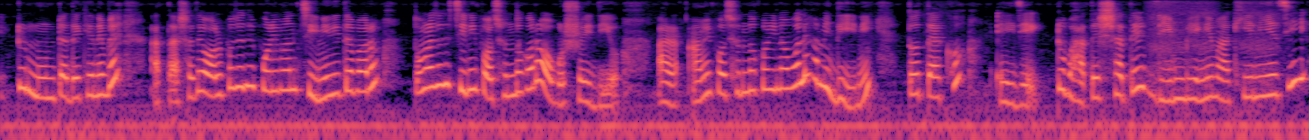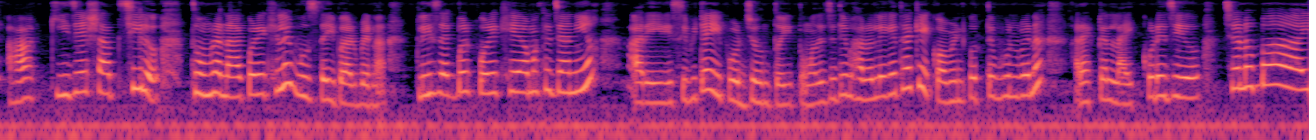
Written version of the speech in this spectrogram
একটু নুনটা দেখে নেবে। আর তার সাথে অল্প যদি পরিমাণ চিনি দিতে পারো তোমরা যদি চিনি পছন্দ করো, অবশ্যই দিও। আর আমি পছন্দ করি না বলে আমি দিইনি। তো দেখো, এই যে একটু ভাতের সাথে ডিম ভেঙে মাখিয়ে নিয়েছি। আ কী যে স্বাদ ছিল! তোমরা না করে খেলে বুঝতেই পারবে না। প্লিজ একবার করে খেয়ে আমাকে জানিও। আর এই রেসিপিটা এই পর্যন্তই। তোমাদের যদি ভালো লেগে থাকে কমেন্ট করতে ভুলবে না। আর একটা লাইক করে যেও। চলো বাই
